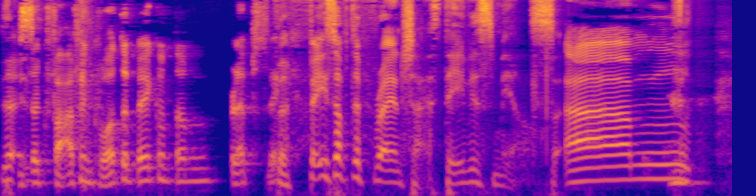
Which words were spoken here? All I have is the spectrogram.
ist der Gefahr für den Quarterback und dann bleibst du The weg. Face of the Franchise, Davis Mills. Ähm,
